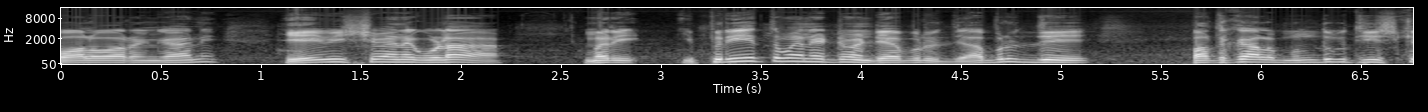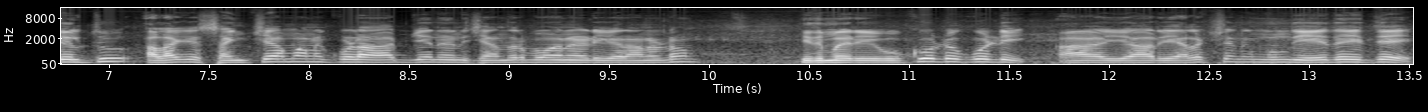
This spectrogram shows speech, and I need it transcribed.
పోలవరం కానీ ఏ విషయమైనా కూడా మరి విపరీతమైనటువంటి అభివృద్ధి అభివృద్ధి పథకాలు ముందుకు తీసుకెళ్తూ అలాగే సంక్షేమానికి కూడా ఆబ్జేనని చంద్రబాబు నాయుడు గారు అనడం ఇది మరి ఒక్కోటి ఒక్కోటి ఆరు ఎలక్షన్కి ముందు ఏదైతే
